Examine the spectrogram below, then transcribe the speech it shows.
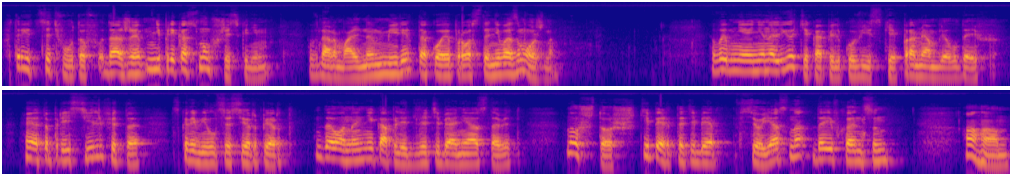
в 30 футов, даже не прикоснувшись к ним. В нормальном мире такое просто невозможно. «Вы мне не нальете капельку виски?» – промямлил Дэйв. «Это при Сильфе-то?» – скривился Серперт. «Да он и ни капли для тебя не оставит». «Ну что ж, теперь-то тебе все ясно, Дэйв Хэнсон?» «Ага.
